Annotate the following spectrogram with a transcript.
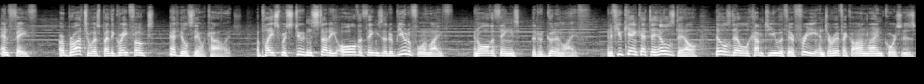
and faith, are brought to us by the great folks at Hillsdale College, a place where students study all the things that are beautiful in life and all the things that are good in life. And if you can't get to Hillsdale, Hillsdale will come to you with their free and terrific online courses.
